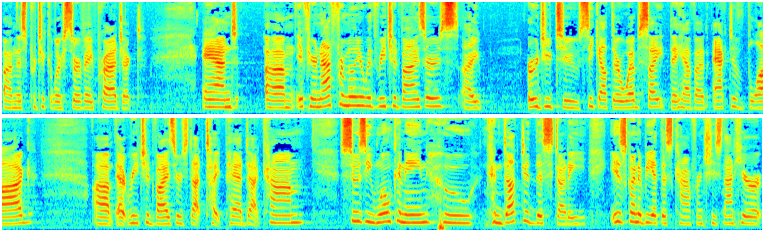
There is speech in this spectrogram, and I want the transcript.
on this particular survey project. And um, if you're not familiar with Reach Advisors, I urge you to seek out their website. They have an active blog uh, at reachadvisors.typepad.com. Susie Wilkening, who conducted this study, is going to be at this conference. She's not here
